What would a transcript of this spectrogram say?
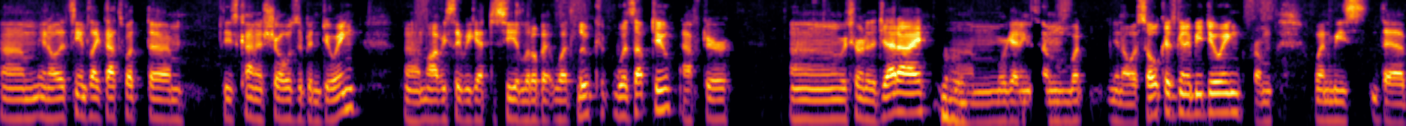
Um, you know, it seems like that's what the, um, these kind of shows have been doing. Um, obviously, we get to see a little bit what Luke was up to after uh, Return of the Jedi. Mm-hmm. Um, we're getting some what you know Ahsoka is going to be doing from when we the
